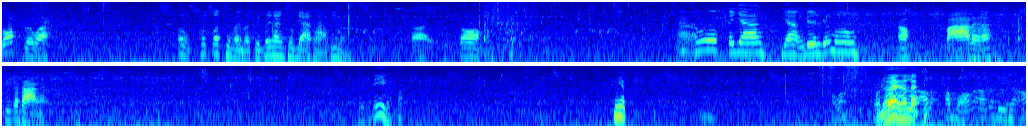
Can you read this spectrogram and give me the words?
จบเลยว่ะเอ้าก็ก็ถึงมันมาถึงไปนั่งสูบยาถาที่ไหนใช่ถูกต้อง โอ้กระยางยางเดินเลี้ยวมองปลาเลยนะที่กระด่างอะนี่หรอปะเอาเลยนั่นแหละเอาละกำหมอก็เอาก็ดีนะเอา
